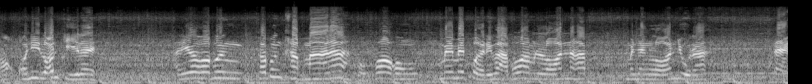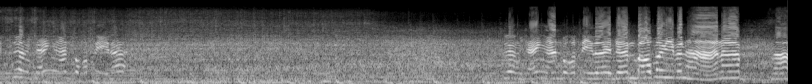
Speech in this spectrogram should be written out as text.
อ๋ออันนี้ร้อนจีเลย อันนี้ก็เขาเพิ่งเขาเพิ่งขับมานะผมก็คงไม่ไม่เปิดดีกว่าเพราะว่ามันร้อนนะครับ มันยังร้อนอยู่นะ แต่เครื่องใช้งานปกตินะ เครื่องใช้งานปกติเลย เดินเบาไม่มีปัญหานะครับนะ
